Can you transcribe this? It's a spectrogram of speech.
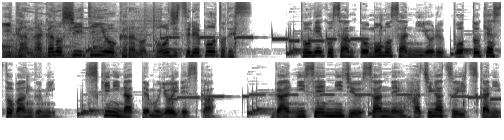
以下中野 CTO からの当日レポートです。トゲコさんとモモさんによるポッドキャスト番組好きになっても良いですか？が2023年8月5日に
